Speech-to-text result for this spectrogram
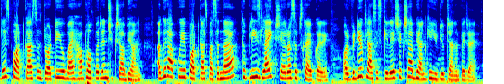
This podcast is brought you by Hubhopper Shiksha Abhiyan अगर आपको ये पॉडकास्ट पसंद आया तो प्लीज़ लाइक शेयर और सब्सक्राइब करें और वीडियो क्लासेस के लिए शिक्षा अभियान के यूट्यूब चैनल पर जाएँ।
